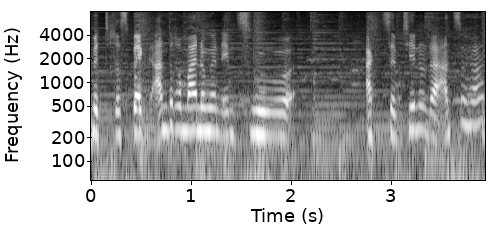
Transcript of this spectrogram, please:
mit Respekt, andere Meinungen eben zu akzeptieren oder anzuhören.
